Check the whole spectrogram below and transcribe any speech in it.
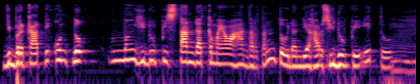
diberkati untuk menghidupi standar kemewahan tertentu dan dia harus hidupi itu, Hmm.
